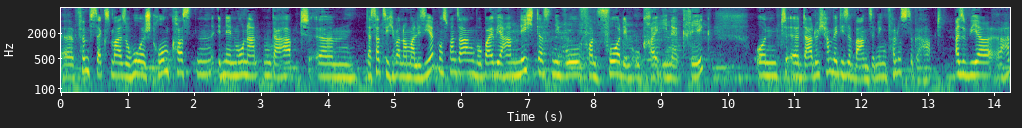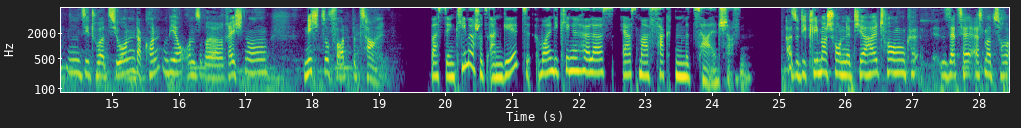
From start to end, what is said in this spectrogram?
äh, fünf, sechs Mal so hohe Stromkosten in den Monaten gehabt. Ähm, das hat sich aber normalisiert, muss man sagen. Wobei wir haben nicht das Niveau von vor dem Ukraine-Krieg. Und äh, dadurch haben wir diese wahnsinnigen Verluste gehabt. Also wir hatten Situationen, da konnten wir unsere Rechnung nicht sofort bezahlen. Was den Klimaschutz angeht, wollen die Klingelhöllers erstmal Fakten mit Zahlen schaffen. Also die klimaschonende Tierhaltung setzt ja erstmal zu,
